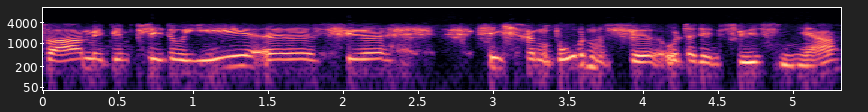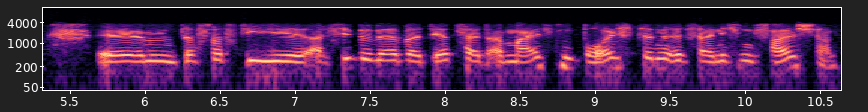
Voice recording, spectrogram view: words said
zwar mit dem Plädoyer äh, für sicheren Boden für unter den Füßen. Ja, ähm, das was die Asylbewerber derzeit am meisten bräuchten, ist eigentlich ein Fallschirm.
